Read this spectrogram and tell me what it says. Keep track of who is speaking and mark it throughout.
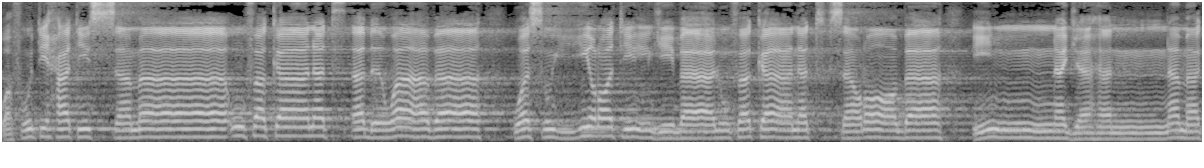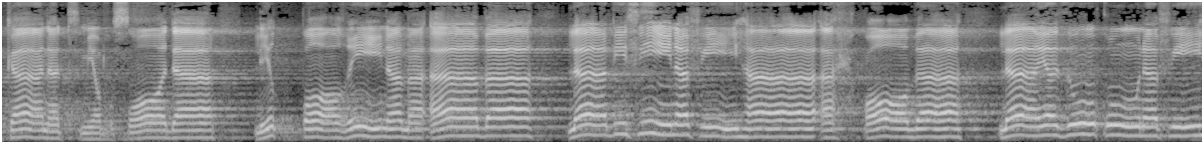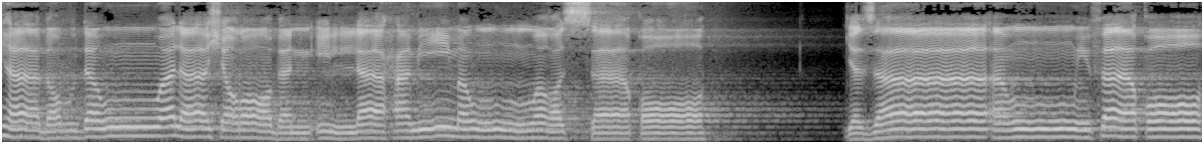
Speaker 1: وفتحت السماء فكانت أبوابا وسيرت الجبال فكانت سرابا إن جهنم كانت مرصادا للطاغين مآبا لابثين فيها أحقابا لا يذوقون فيها بردا ولا شرابا إلا حميما وغساقا. جزاء وفاقا.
